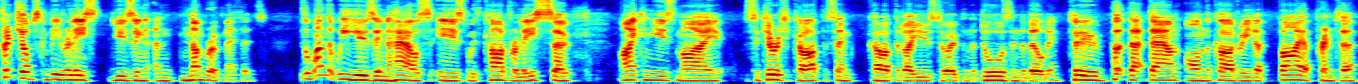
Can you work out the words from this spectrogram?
Print jobs can be released using a number of methods. The one that we use in-house is with card release. So I can use my security card, the same card that I use to open the doors in the building, to put that down on the card reader by a printer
